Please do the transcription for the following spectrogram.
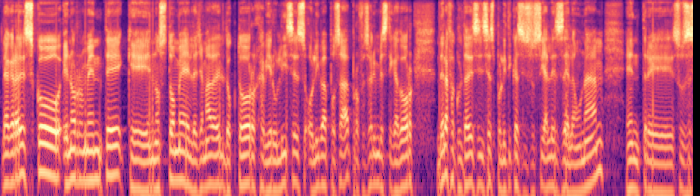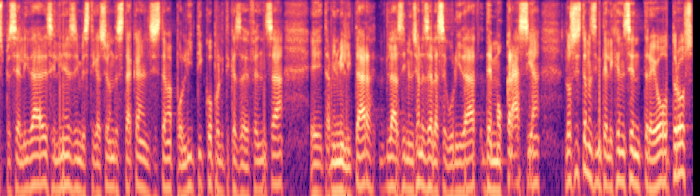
Le agradezco enormemente que nos tome la llamada del doctor Javier Ulises Oliva Posada, profesor investigador de la Facultad de Ciencias Políticas y Sociales de la UNAM. Entre sus especialidades y líneas de investigación destacan el sistema político, políticas de defensa, eh, también militar, las dimensiones de la seguridad, democracia, los sistemas de inteligencia, entre otros.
